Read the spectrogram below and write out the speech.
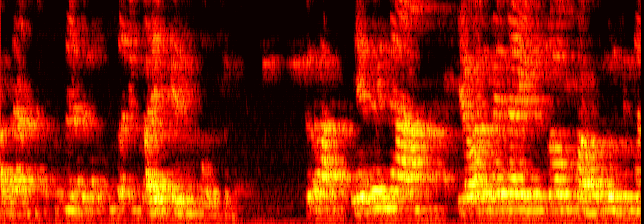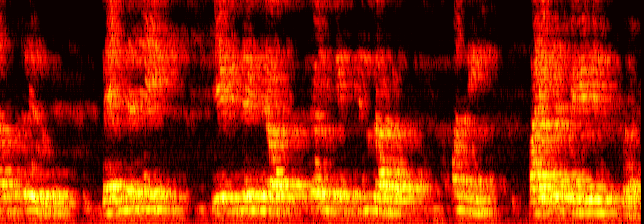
అది అంటుకున్నట్టు చూసుకొని పైకి వెళ్ళిపోతుంది. ఏదైనా ఎవరిదైనా ఇంట్లో సభ్యులకి నచ్చలేదు. వెంటనే ఏ విధంగా కుక్కలు విజిల్లాగా తీసుకొని బయట పేరేస్తారు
